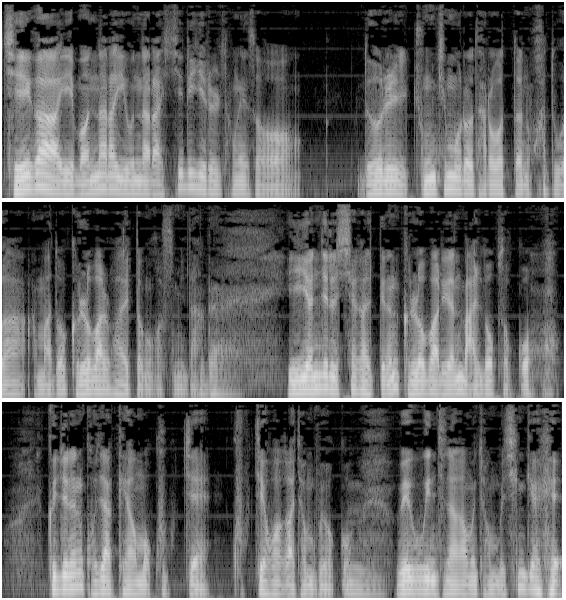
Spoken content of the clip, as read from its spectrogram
제가 이 먼 나라 이웃 나라 시리즈를 통해서 늘 중심으로 다루었던 화두가 아마도 글로벌화였던 것 같습니다. 네. 이 연재를 시작할 때는 글로벌이라는 말도 없었고 그전에는 고작해야 뭐 국제, 국제화가 전부였고 음. 외국인 지나가면 전부 신기하게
